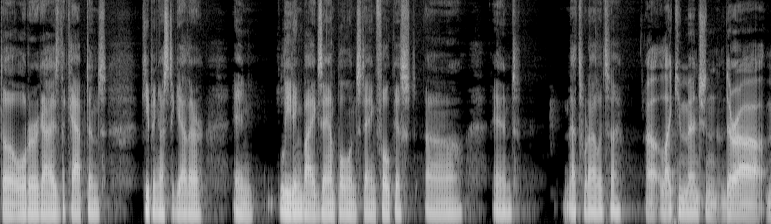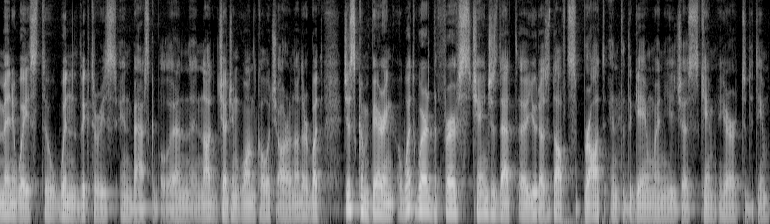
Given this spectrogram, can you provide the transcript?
the older guys, the captains, keeping us together and leading by example and staying focused. Uh, and that's what I would say. Uh, like you mentioned, there are many ways to win victories in basketball, and not judging one coach or another, but just comparing. What were the first changes that uh, Jure Zdovc brought into the game when you just came here to the team?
